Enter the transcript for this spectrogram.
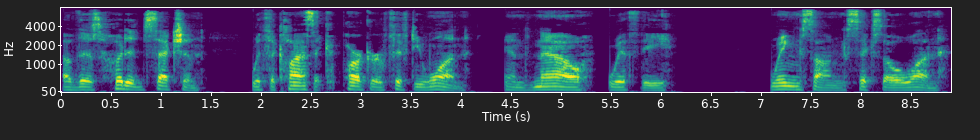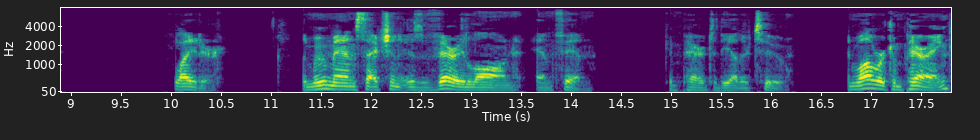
of this hooded section with the classic Parker 51 and now with the Wingsung 601 flighter. The Moonman section is very long and thin compared to the other two. And while we're comparing,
